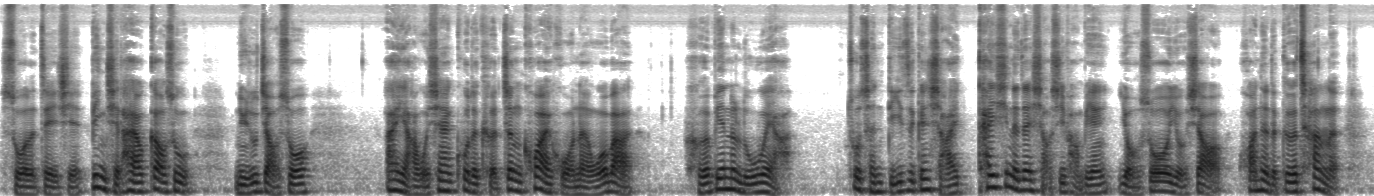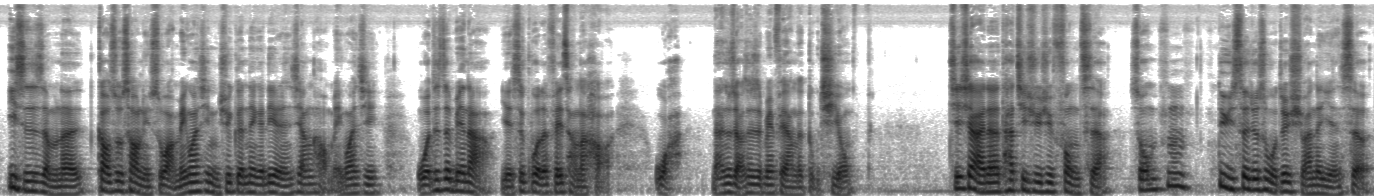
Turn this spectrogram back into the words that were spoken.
说了这些，并且他要告诉女主角说：“哎呀，我现在过得可正快活呢，我把河边的芦苇啊做成笛子，跟小孩开心的在小溪旁边有说有笑，欢乐的歌唱呢。意思是什么呢？告诉少女说啊，没关系，你去跟那个猎人相好，没关系，我在这边啊也是过得非常的好。哇，男主角在这边非常的赌气哦。接下来呢，他继续去讽刺啊，说：哼，绿色就是我最喜欢的颜色。”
